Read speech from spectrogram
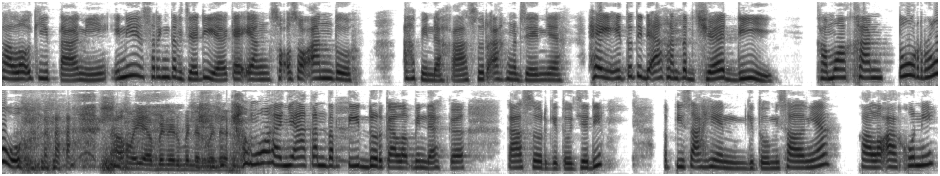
kalau kita nih, ini sering terjadi ya, kayak yang sok-sokan tuh. Ah pindah kasur, ah ngerjainnya. Hey, itu tidak akan terjadi. Kamu akan turu. oh iya bener bener bener. Kamu hanya akan tertidur kalau pindah ke kasur gitu. Jadi pisahin gitu. Misalnya kalau aku nih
